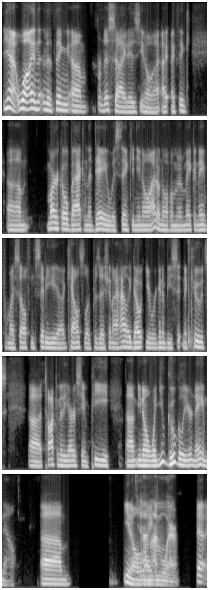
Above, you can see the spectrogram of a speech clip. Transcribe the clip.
Yeah, well, and, and the thing um, from this side is, you know, I I think um, Marco back in the day was thinking, you know, I don't know if I'm going to make a name for myself in city uh, councilor position. I highly doubt you were going to be sitting at Coutts uh, talking to the RCMP. Um, you know, when you Google your name now, um, you know, yeah, like, I'm, I'm aware. Uh,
